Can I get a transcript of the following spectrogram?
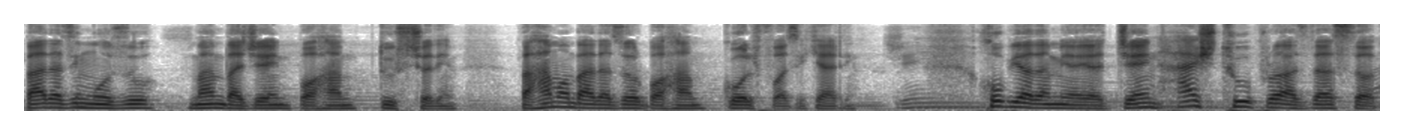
بعد از این موضوع من و جین با هم دوست شدیم و همان بعد از ظهر با هم گلف بازی کردیم. خوب یادم میآید جین هشت توپ رو از دست داد.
